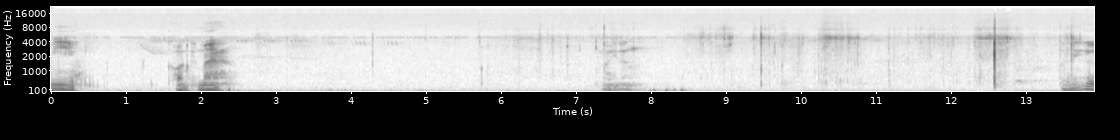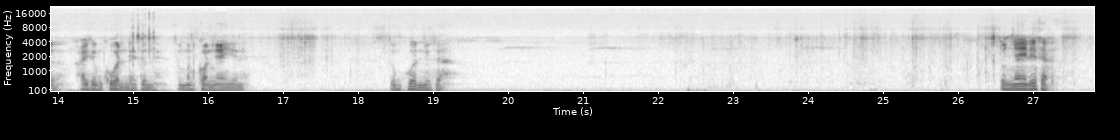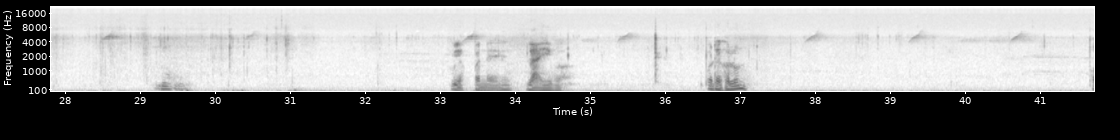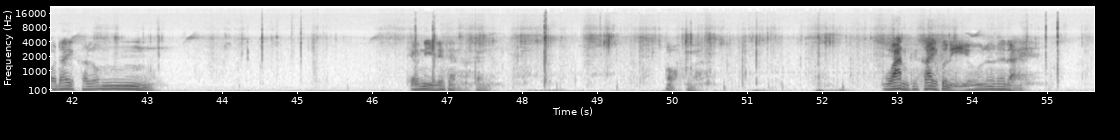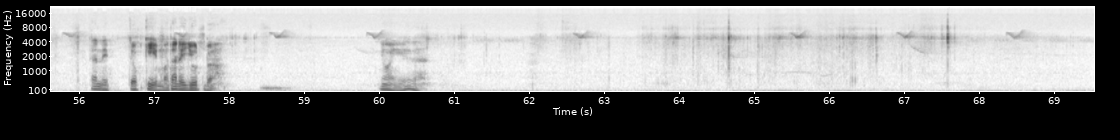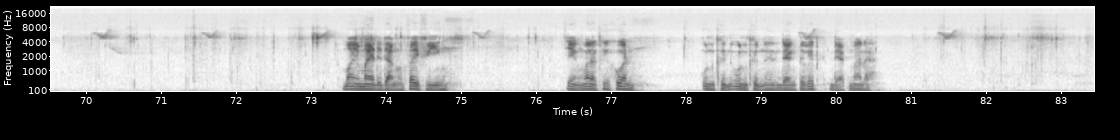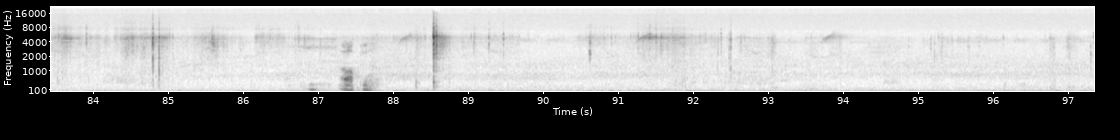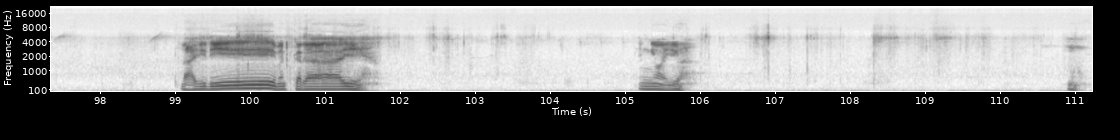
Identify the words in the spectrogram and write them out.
มีอยู่ก่อนขึ้นมาหน่อยนึงตัวนี้เออใครสมควรในตัวนี้สมมันก่อนใหญ่อยู่นี่สมควรอยู่จ้ะ ต้นใหญ่เลยสักเบียกปันไหนเลยไหลบ่พอได้เขาลุ้นพอได้เขาลุ้นแถวนี้เลยสันกแถวนี้ออกว่านคือไข่ก็หนีอยู่เรื่อยๆ ท่านได้จบเกมมาท่านได้หยุดบ่หน่อยเลยล่ะไม่ไม่ได้ดังไฟฝีงแจ้งมาแล้วคือควร อุ่นขึ้น อุ่นขึ้น แดงตะเวทแดดมาแล้วออกอยู่ หลายอยู่ดีมันก็ได้ยังย่อยอยู่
